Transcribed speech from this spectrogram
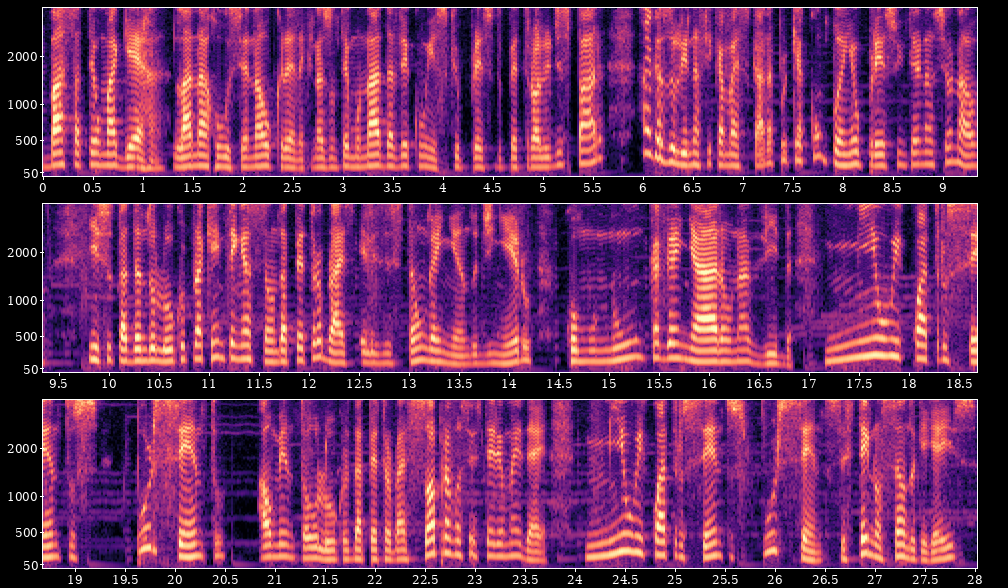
Basta ter uma guerra lá na Rússia, na Ucrânia, que nós não temos nada a ver com isso, que o preço do petróleo dispara, a gasolina fica mais cara porque acompanha o preço internacional. Isso está dando lucro para quem tem ação da Petrobras. Eles estão ganhando dinheiro como nunca ganharam na vida. 1.400% aumentou o lucro da Petrobras, só para vocês terem uma ideia. 1.400%. Vocês têm noção do que, que é isso?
